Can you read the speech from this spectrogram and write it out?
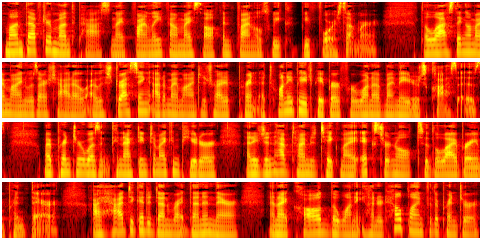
Month after month passed, and I finally found myself in finals week before summer. The last thing on my mind was our shadow. I was stressing out of my mind to try to print a 20 page paper for one of my major's classes. My printer wasn't connecting to my computer, and I didn't have time to take my external to the library and print there. I had to get it done right then and there, and I called the 1 800 helpline for the printer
